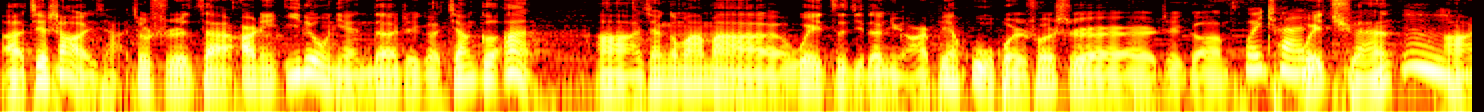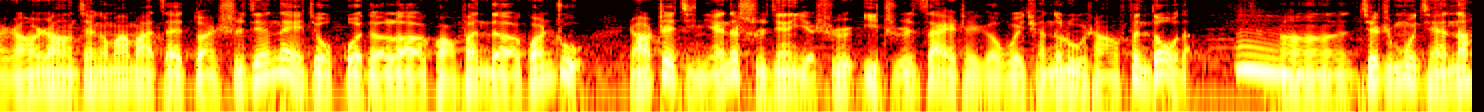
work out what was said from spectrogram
呃介绍一下，就是在二零一六年的这个江歌案啊，江哥妈妈为自己的女儿辩护，或者说是这个维权。维权，嗯。啊，然后让江哥妈妈在短时间内就获得了广泛的关注，然后这几年的时间也是一直在这个维权的路上奋斗的，嗯。嗯，截止目前呢，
